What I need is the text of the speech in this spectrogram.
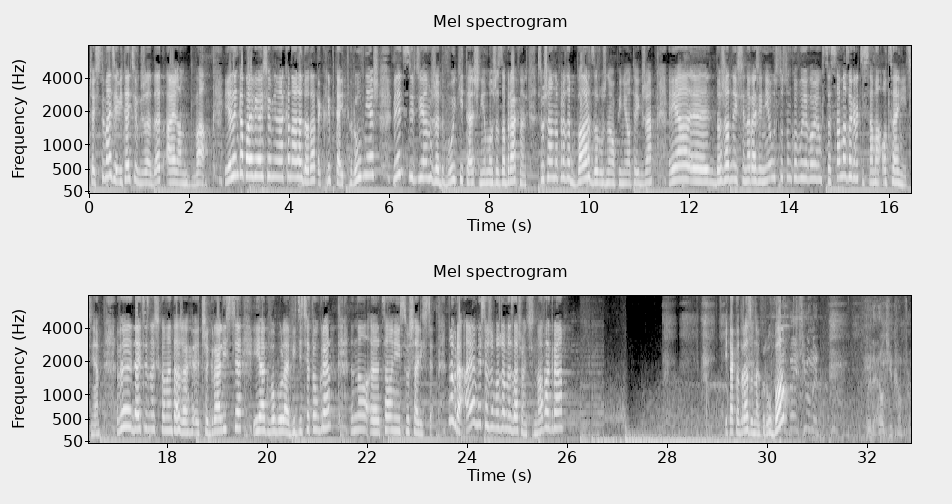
Cześć, tu Macie, witajcie w grze Dead Island 2. Jedynka pojawiła się u mnie na kanale, dodatek Cryptate również, więc stwierdziłam, że dwójki też nie może zabraknąć. Słyszałam naprawdę bardzo różne opinie o tej grze. Ja y, do żadnej się na razie nie ustosunkowuję, bo ją chcę sama zagrać i sama ocenić, nie? Wy dajcie znać w komentarzach, y, czy graliście i jak w ogóle widzicie tą grę, no, y, co o niej słyszeliście. Dobra, a ja myślę, że możemy zacząć nowa gra. I tak od razu na grubo? Where the hell did you come from?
